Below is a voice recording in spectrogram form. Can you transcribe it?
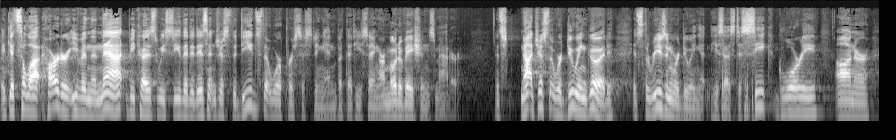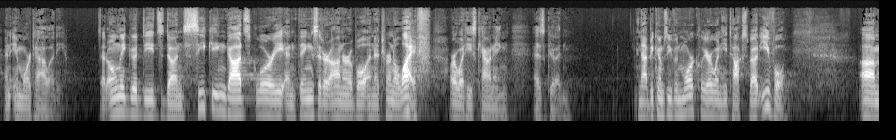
it gets a lot harder even than that because we see that it isn't just the deeds that we're persisting in, but that he's saying our motivations matter. It's not just that we're doing good, it's the reason we're doing it, he says, to seek glory, honor, and immortality. That only good deeds done seeking God's glory and things that are honorable and eternal life are what he's counting as good. And that becomes even more clear when he talks about evil. Um,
